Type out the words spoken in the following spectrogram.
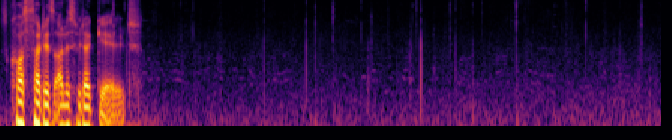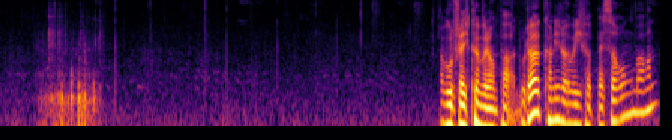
Es kostet halt jetzt alles wieder Geld. Aber gut, vielleicht können wir noch ein paar... Oder? Kann ich noch irgendwelche Verbesserungen machen?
